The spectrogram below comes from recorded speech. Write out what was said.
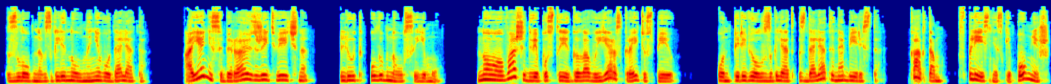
— злобно взглянул на него Долята. «А я не собираюсь жить вечно», — Люд улыбнулся ему. «Но ваши две пустые головы я раскроить успею». Он перевел взгляд с Доляты на Береста. «Как там, в Плеснеске, помнишь?»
